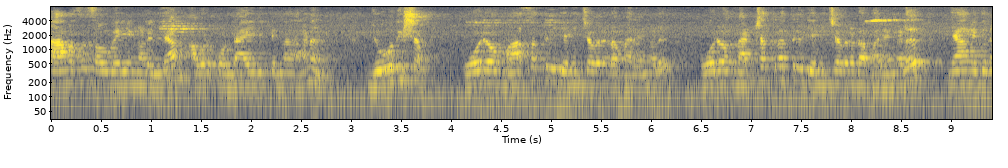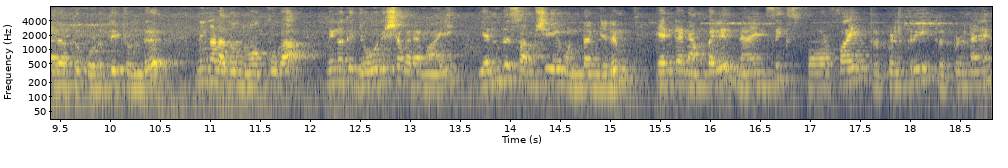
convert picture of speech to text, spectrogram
താമസ സൗകര്യങ്ങളെല്ലാം അവർക്കുണ്ടായിരിക്കുന്നതാണ് ജ്യോതിഷം. ഓരോ മാസത്തിൽ ജനിച്ചവരുടെ ഫലങ്ങൾ ഓരോ നക്ഷത്രത്തിൽ ജനിച്ചവരുടെ ഫലങ്ങൾ ഞാൻ ഇതിനകത്ത് കൊടുത്തിട്ടുണ്ട്. നിങ്ങളത് നോക്കുക. നിങ്ങൾക്ക് ജ്യോതിഷപരമായി എന്ത് സംശയമുണ്ടെങ്കിലും എന്റെ നമ്പറിൽ nine six four five triple three triple nine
